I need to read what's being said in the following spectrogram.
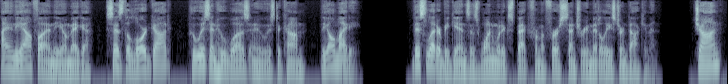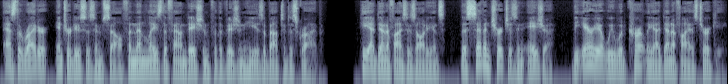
I am the Alpha and the Omega, says the Lord God, who is and who was and who is to come, the Almighty. This letter begins as one would expect from a first century Middle Eastern document. John, as the writer, introduces himself and then lays the foundation for the vision he is about to describe. He identifies his audience, the seven churches in Asia, the area we would currently identify as Turkey.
